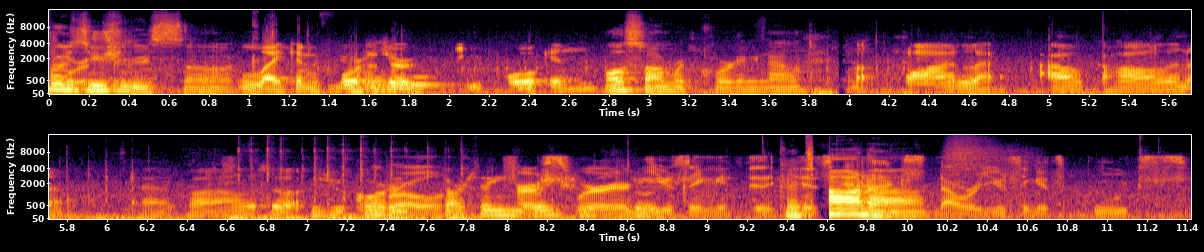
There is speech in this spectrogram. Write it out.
Servers usually suck. Like Enforcer Deep Woken. Also, I'm recording now. A bottle of alcohol and a a bottle of He's. Bro, first we're using his Katana. axe, now we're using its boots.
